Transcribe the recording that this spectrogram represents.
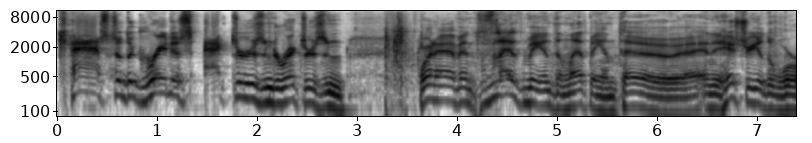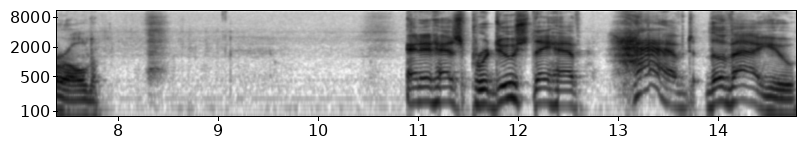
cast of the greatest actors and directors and what have and lesbians and lesbian too in the history of the world. And it has produced, they have halved the value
